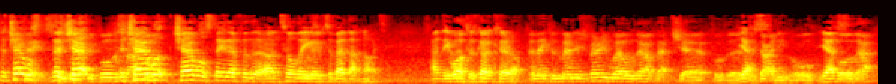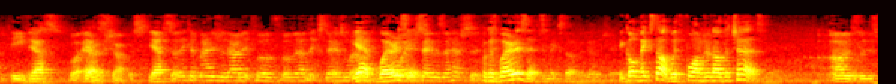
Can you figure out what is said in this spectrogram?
the chair will the chair the, the chair will chair will stay there for the until they go to bed that night and the workers go and clear up. And they can manage very well without that chair for the, yes. the dining hall yes. for that evening, yes. for yes. Erev Shabbos. Yes. So they can manage without it for, for the next day as well. Yeah, where is Why it? you saying there's a hefset? Because where is it? It's mixed up with the other It got mixed up with 400 other chairs. Yeah. Oh, so this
